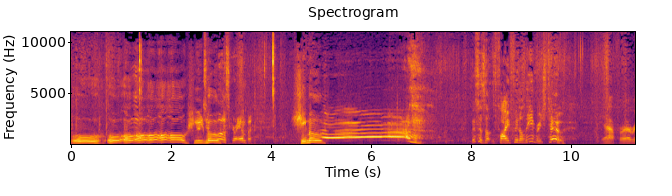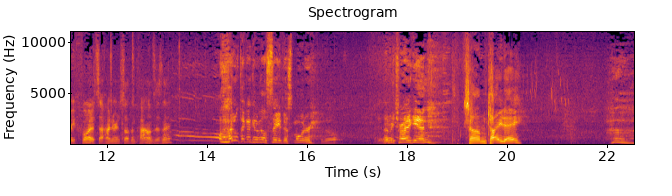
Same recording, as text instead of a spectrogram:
Ooh, ooh, oh, oh, oh, oh, oh, she You're too moved. close, Graham, but... She moved. This is five feet of leverage, too. Yeah, for every foot, it's a hundred and something pounds, isn't it? Oh, I don't think I'm going to be able to save this motor. No. Let me try again. Some tight, eh? well,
